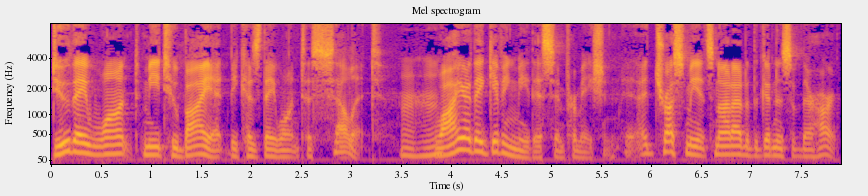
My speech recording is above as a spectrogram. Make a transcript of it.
Do they want me to buy it because they want to sell it? Mm-hmm. Why are they giving me this information? Uh, Trust me, it's not out of the goodness of their heart.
